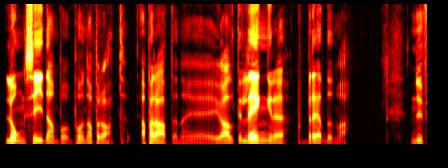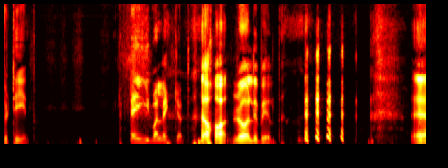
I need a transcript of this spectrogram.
långsidan på, på en apparat. Apparaten är ju alltid längre på bredden va? Nu för tiden. Nej vad läckert. Ja, rörlig bild. Eh,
